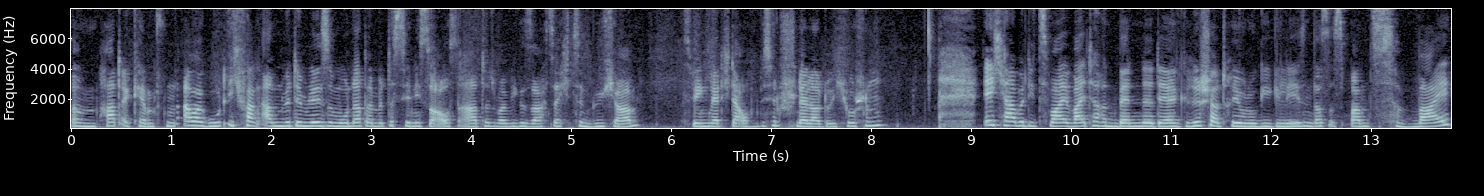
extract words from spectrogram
ähm, hart erkämpfen. Aber gut, ich fange an mit dem Lesemonat, damit es hier nicht so ausartet, weil wie gesagt 16 Bücher. Deswegen werde ich da auch ein bisschen schneller durchhuschen. Ich habe die zwei weiteren Bände der Grisha-Trilogie gelesen. Das ist Band 2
